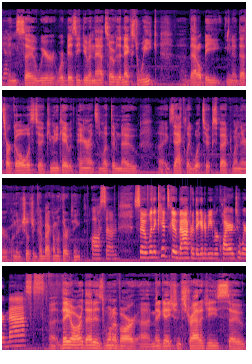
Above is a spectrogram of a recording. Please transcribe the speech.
Yep. And so we're we're busy doing that. So over the next week, uh, that'll be you know that's our goal is to communicate with parents and let them know uh, exactly what to expect when their when their children come back on the 13th. Awesome. So when the kids go back, are they going to be required to wear masks? Uh, they are. That is one of our uh, mitigation strategies. So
